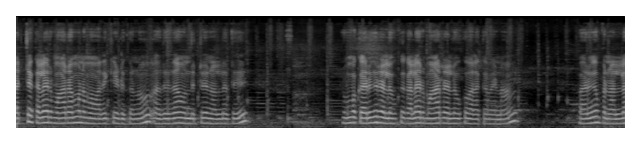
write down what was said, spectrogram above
பச்சை கலர் மாறாமல் நம்ம வதக்கி எடுக்கணும். அதுதான் வந்துட்டு நல்லது. ரொம்ப கருகிற அளவுக்கு கலர் மாறுற அளவுக்கு வளர்க்க வேணாம். பாருங்கள் இப்போ நல்லா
